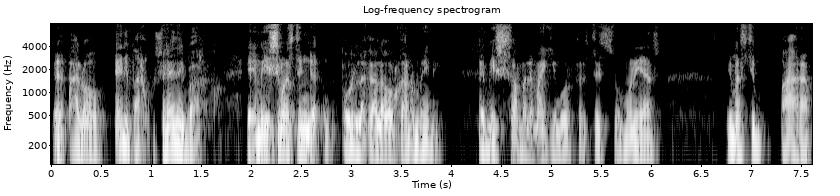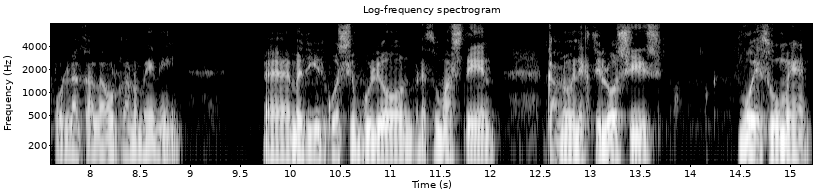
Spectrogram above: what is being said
Ε, Ε, Αλλό, δεν υπάρχουν. Δεν υπάρχουν. Εμείς είμαστε πολλά καλά οργανωμένοι. Εμείς, σαν παλέμαχοι μορφωτέ της Ομόνια, είμαστε πάρα πολλά καλά οργανωμένοι. Ε, με διοικητικό συμβούλιο, βρεθούμαστε, κάνουμε εκδηλώσεις, βοηθούμε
